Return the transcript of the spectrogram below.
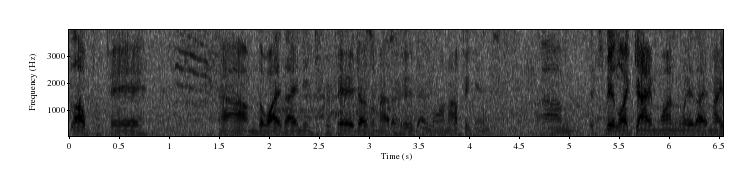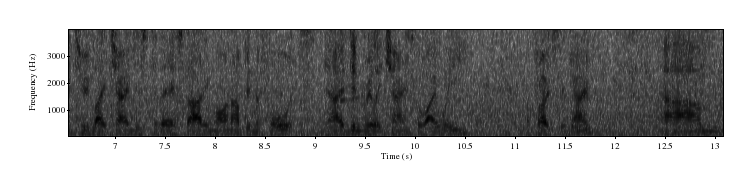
they'll prepare um, the way they need to prepare. It doesn't matter who they line up against. Um, it's a bit like game one where they made two late changes to their starting lineup in the forwards. You know, it didn't really change the way we approached the game. Um,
